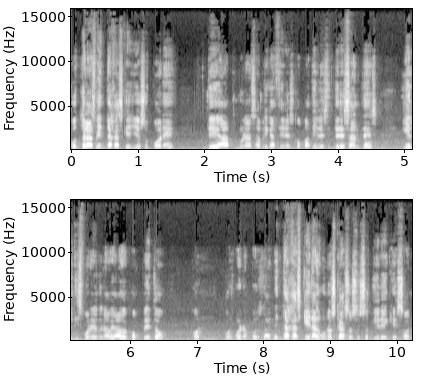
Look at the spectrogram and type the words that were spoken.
Con todas las ventajas que ello supone de algunas aplicaciones compatibles interesantes y el disponer de un navegador completo con pues bueno pues las ventajas que en algunos casos eso tiene que son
